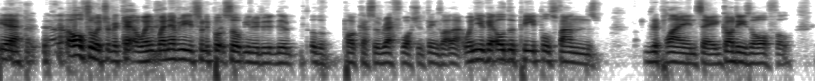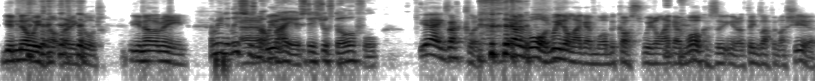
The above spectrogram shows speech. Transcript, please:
yeah. Also, with Trevor Kettle, when, whenever somebody puts up, you know, the, the other podcasts, the ref watch and things like that, when you get other people's fans replying saying, God, he's awful, you know he's not very good. You know what I mean? I mean, at least he's Uh, not biased. He's just awful. Yeah, exactly. Gavin Ward, we don't like Gavin Ward because we don't like Gavin Ward because you know things happened last year.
